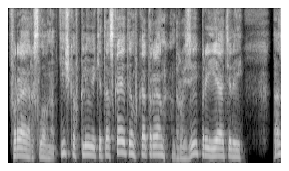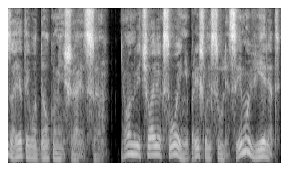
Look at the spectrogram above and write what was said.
Фраер, словно птичка в клювике, таскает им в катран друзей, приятелей, а за это его долг уменьшается. Он ведь человек свой, не пришлый с улицы, ему верят.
